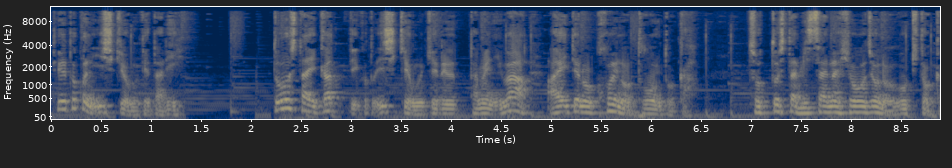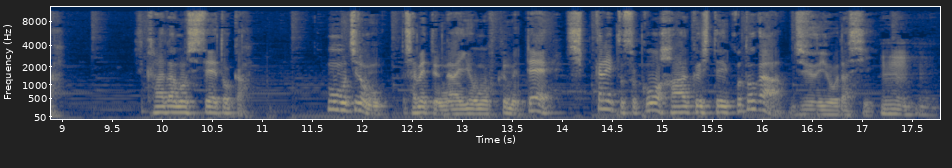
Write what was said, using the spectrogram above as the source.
ていうところに意識を向けたり、どうしたいかっていうこと意識を向けるためには、相手の声のトーンとか、ちょっとした微細な表情の動きとか、体の姿勢とか、もちろん喋ってる内容も含めて、しっかりとそこを把握していくことが重要だし、うんうん。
